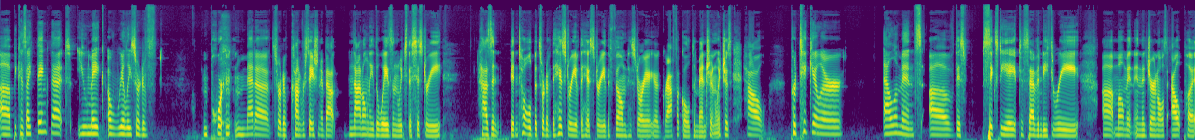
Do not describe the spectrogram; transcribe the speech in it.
uh, because I think that you make a really sort of important meta sort of conversation about not only the ways in which this history hasn't been told, but sort of the history of the history, the film historiographical dimension, which is how particular elements of this 68 to 73 uh, moment in the journal's output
